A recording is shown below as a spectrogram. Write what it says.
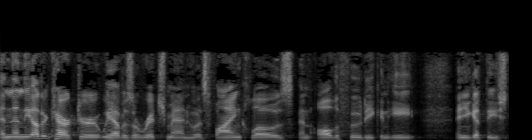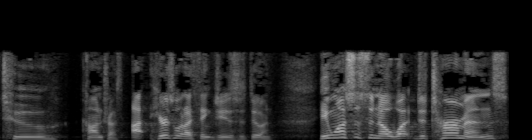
And then the other character we have is a rich man who has fine clothes and all the food he can eat. And you get these two contrasts. I, here's what I think Jesus is doing. He wants us to know what determines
